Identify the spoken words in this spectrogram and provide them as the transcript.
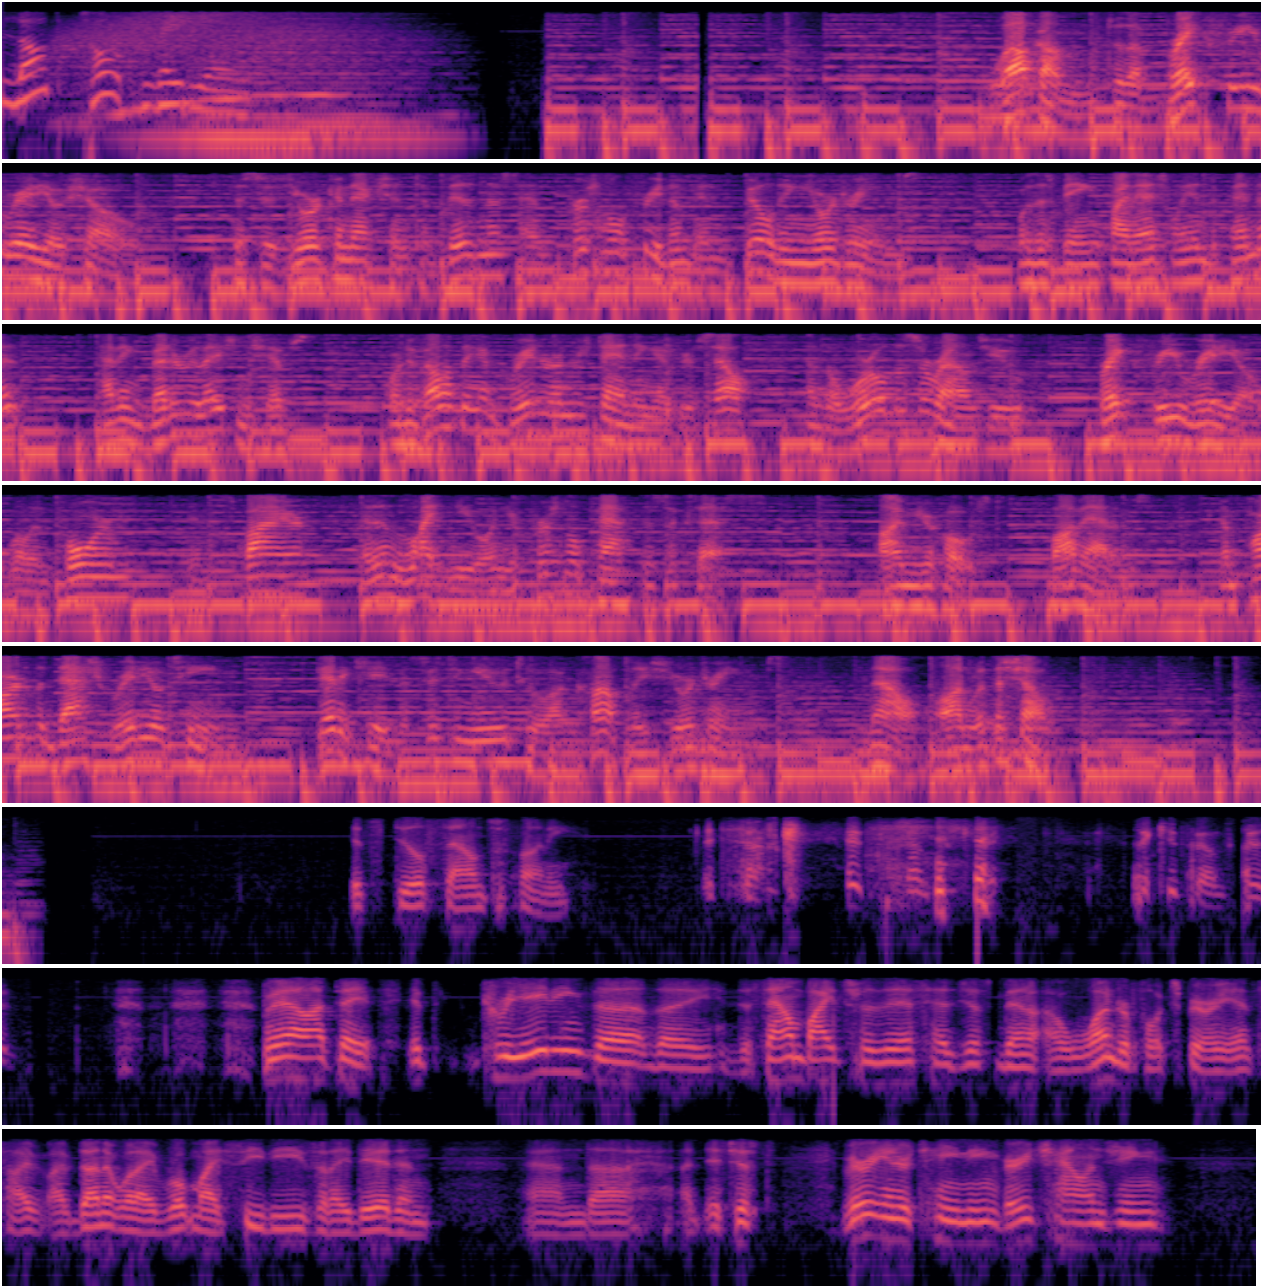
Blog Talk Radio. Welcome to the Break Free Radio Show. This is your connection to business and personal freedom in building your dreams. Whether it's being financially independent, having better relationships, or developing a greater understanding of yourself and the world that surrounds you, Break Free Radio will inform, inspire, and enlighten you on your personal path to success. I'm your host, Bob Adams, and part of the Dash Radio team dedicated to assisting you to accomplish your dreams. Now, on with the show. It still sounds funny. It sounds good. It sounds good. I think it sounds good. Well, I'll tell you, it creating the the the sound bites for this has just been a wonderful experience. I've I've done it when I wrote my CDs that I did, and and uh, it's just very entertaining, very challenging.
